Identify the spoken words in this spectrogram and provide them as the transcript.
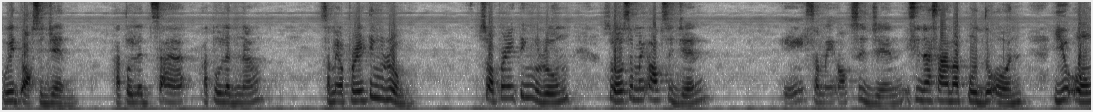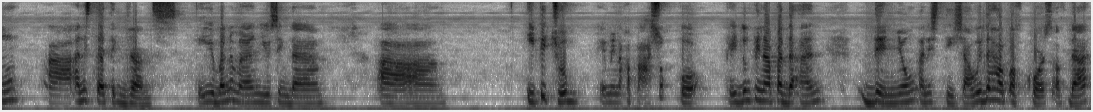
With oxygen. Katulad sa katulad ng sa may operating room. So, operating room, so sa may oxygen, okay, sa may oxygen, isinasama po doon yung uh, anesthetic drugs. Okay, iba naman, using the uh, EP tube, may nakapasok po, okay, doon pinapadaan din yung anesthesia with the help, of course, of the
